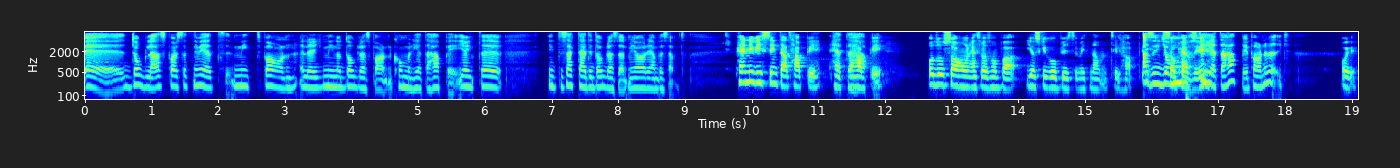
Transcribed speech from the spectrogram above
eh, Douglas, bara så att ni vet, mitt barn, eller min och Douglas barn kommer heta Happy. Jag har inte, inte sagt det här till Douglas än, men jag har redan bestämt. Penny visste inte att Happy hette Happy. Happy. Och då sa hon efteråt hon bara jag ska gå och byta mitt namn till Happy. Alltså jag Sa måste Penny. heta Happy Parnevik. Oj.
